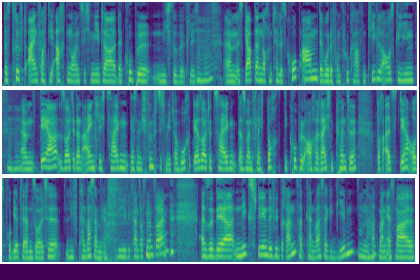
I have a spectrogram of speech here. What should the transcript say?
Das trifft einfach die 98 Meter der Kuppel nicht so wirklich. Mhm. Ähm, es gab dann noch einen Teleskoparm, der wurde vom Flughafen Tegel ausgeliehen. Mhm. Ähm, der sollte dann eigentlich zeigen, der ist nämlich 50 Meter hoch, der sollte zeigen, dass man vielleicht doch die Kuppel auch erreichen könnte. Doch als der ausprobiert werden sollte, lief kein Wasser mehr. Wie, wie kann das denn sein? Also der nix stehende Hydrant hat kein Wasser gegeben. Mhm. Dann hat man erstmal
